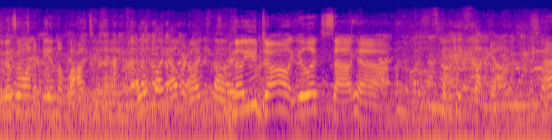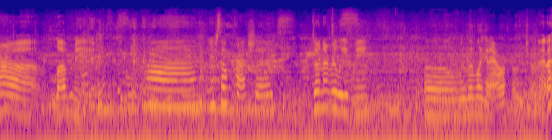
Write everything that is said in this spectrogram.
She doesn't want to be in the vlog today. I look like Albert Einstein. No, you don't. You look so cute. Fuck yeah. Sarah, love me. Aww, you're so precious. Don't ever leave me. Um, we live like an hour from each other.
